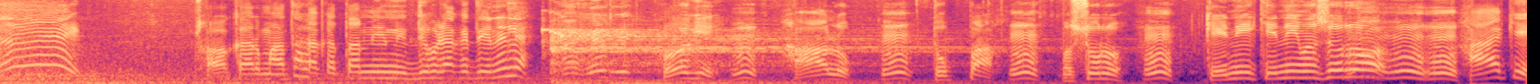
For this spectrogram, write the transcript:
ಏಯ್! ಸಾವುಕಾರ ಮಾತಾಡಕತ್ತ ನೀನು ನಿದ್ದೆ ಹೊಡ್ಯಾಕತ್ತೀನಿಲ್ಲ ಹೇಳ್ರಿ. ಹೋಗಿ. ಹಾಲು ತುಪ್ಪ ಮೊಸರು ಕೆನಿ ಕೆನಿ ಮೊಸರು ಹಾಕಿ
